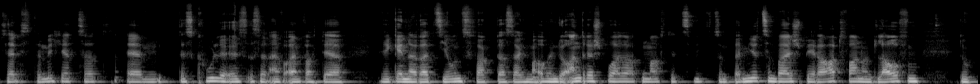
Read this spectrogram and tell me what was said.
selbst für mich jetzt, ähm, das Coole ist, ist halt einfach, einfach der Regenerationsfaktor, sag ich mal. Auch wenn du andere Sportarten machst, jetzt wie zum, bei mir zum Beispiel Radfahren und Laufen, du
